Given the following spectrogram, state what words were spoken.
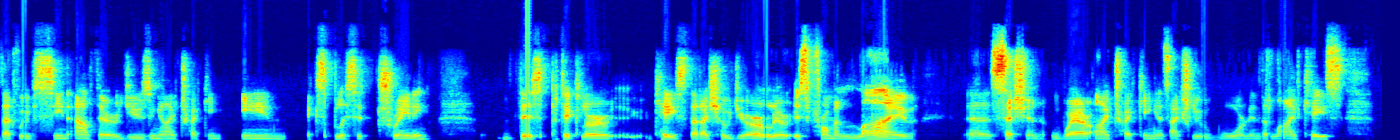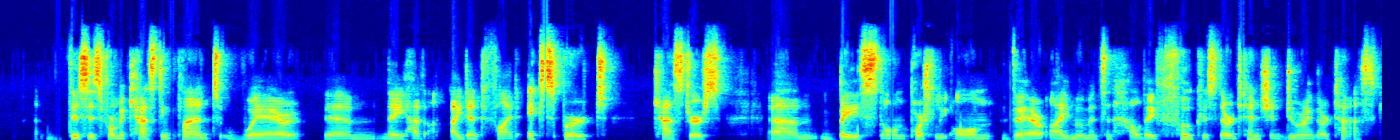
that we've seen out there using eye tracking in explicit training. This particular case that I showed you earlier is from a live uh, session where eye tracking is actually worn in the live case. This is from a casting plant where um, they have identified expert casters um, based on partially on their eye movements and how they focus their attention during their task.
